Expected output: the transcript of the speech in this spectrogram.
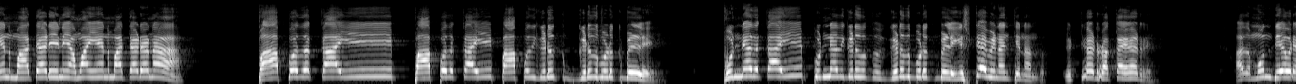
ಏನು ಮಾತಾಡೀನಿ, ಅವ ಏನು ಮಾತಾಡೋಣ ಪಾಪದ ಕಾಯಿ ಪಾಪದ ಕಾಯಿ ಪಾಪದ ಗಿಡಕ್ಕೆ ಗಿಡದ ಬುಡಕ್ಕೆ ಬೀಳಿ ಪುಣ್ಯದ ಕಾಯಿ ಪುಣ್ಯದ ಗಿಡದ ಗಿಡದ ಬುಡಕ್ಕೆ ಬೀಳಿ ಇಷ್ಟೇ ವಿನಂತಿ ನಂದು. ಇಟ್ಟು ಹೇಳ್ರಿ, ರೊಕ್ಕ ಹೇಳ್ರಿ. ಅದು ಮುಂದೆ ದೇವ್ರು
